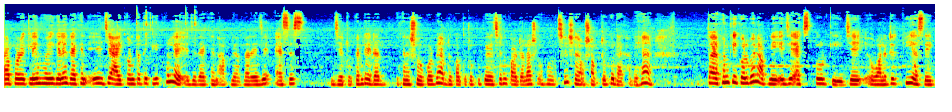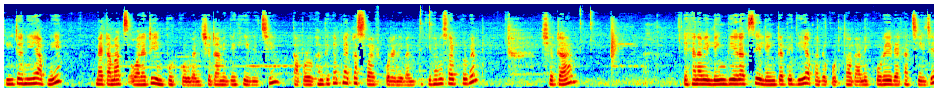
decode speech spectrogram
তারপরে ক্লেম হয়ে গেলে দেখেন এই যে আইকনটাতে ক্লিক করলে, এই যে দেখেন আপনি আপনার এই যে অ্যাসেস যে টোকেনটা এটা এখানে শো করবে। আপনি কতটুকু পেয়েছেন, কয় ডলার হচ্ছে, সে সবটুকু দেখাবে হ্যাঁ? তো এখন কি করবেন আপনি, এই যে এক্সপ্লোর কি যে ওয়ালেটের কি আছে, এই কিটা নিয়ে আপনি মেটামাক্স ওয়ালেটে ইম্পোর্ট করবেন। সেটা আমি দেখিয়ে দিচ্ছি। তারপর ওখান থেকে আপনি একটা সোয়াইপ করে নেবেন। কীভাবে সোয়াইপ করবেন? সেটা এখানে আমি লিঙ্ক দিয়ে রাখছি লিঙ্কটাতে গিয়ে আপনাদের করতে হবে। আমি করেই দেখাচ্ছি যে,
